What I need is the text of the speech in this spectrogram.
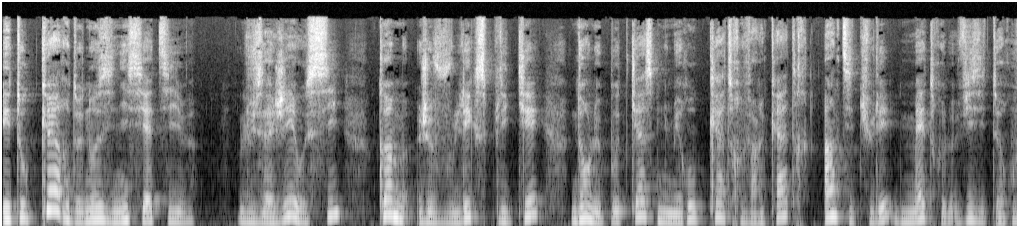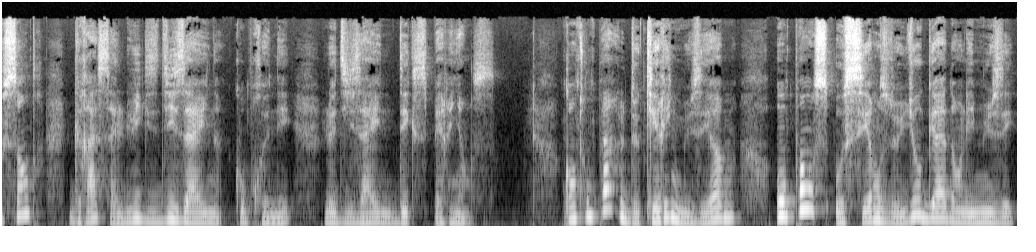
est au cœur de nos initiatives. L'usager aussi comme je vous l'expliquais dans le podcast numéro 84 intitulé Mettre le visiteur au centre grâce à l'UX Design, comprenez le design d'expérience. Quand on parle de Kering Museum, on pense aux séances de yoga dans les musées,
